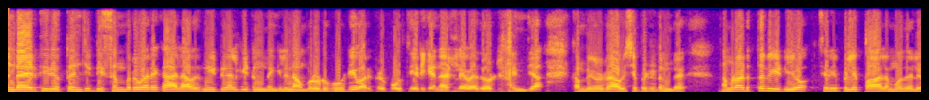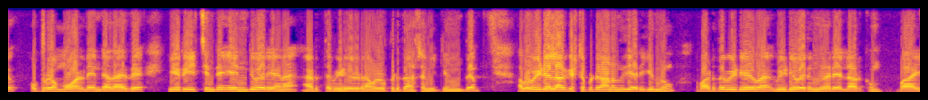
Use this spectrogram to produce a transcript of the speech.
രണ്ടായിരത്തി ഇരുപത്തി അഞ്ച് ഡിസംബർ വരെ കാലാവധി നീട്ടി നൽകിയിട്ടുണ്ടെങ്കിൽ നമ്പറോട് കൂടി വർക്കുകൾ പൂർത്തീകരിക്കാൻ national highway authority of India കമ്പനിയോട് ആവശ്യപ്പെട്ടിട്ടുണ്ട്. നമ്മുടെ അടുത്ത വീഡിയോ ചെറിയപ്പള്ളി പാലം മുതൽ ഒബ്രോ മോളിന്റെ end, അതായത് ഈ റീച്ചിന്റെ എൻഡ് വരെയാണ് അടുത്ത വീഡിയോയിൽ നമ്മൾ ഉൾപ്പെടുത്താൻ ശ്രമിക്കുന്നത്. അപ്പോൾ വീഡിയോ എല്ലാവർക്കും ഇഷ്ടപ്പെട്ടു കാണുമെന്ന് വിചാരിക്കുന്നു. അപ്പോൾ അടുത്ത വീഡിയോ വീഡിയോ വരുന്നവരെ എല്ലാവർക്കും ബൈ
